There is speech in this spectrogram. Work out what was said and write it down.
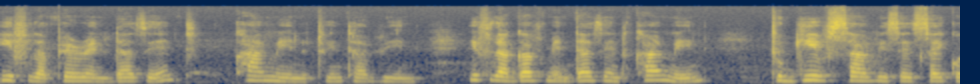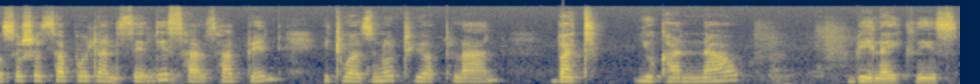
if the parent doesn't come in to intervene. If the government doesn't come in to give services, psychosocial support and say, this has happened, it was not your plan, but you can now be like this.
